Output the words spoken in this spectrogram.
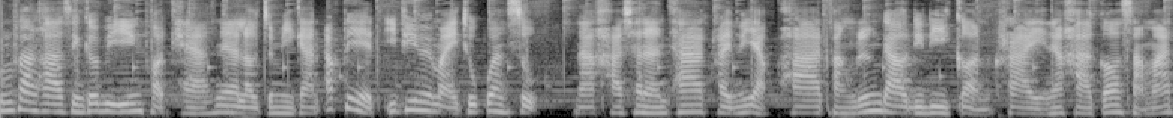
คุณฟังคะ Single Being Podcast เนี่ยเราจะมีการอัปเดต EP ใหม่ๆทุกวันศุกร์นะคะ ฉะนั้นถ้าใครไม่อยากพลาดฟังเรื่องราวดีๆก่อนใครนะคะ ก็สามารถ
